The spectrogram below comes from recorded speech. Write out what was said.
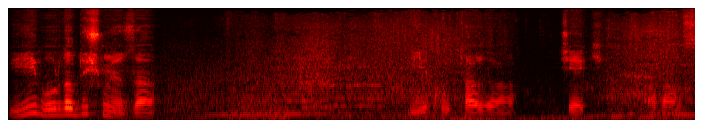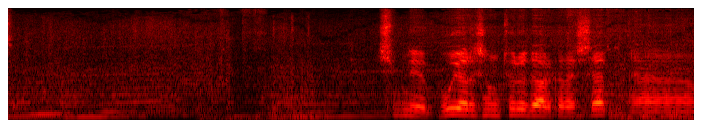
İyi burada düşmüyoruz ha. İyi kurtardı ha. Jack adamsın. Şimdi bu yarışın türü de arkadaşlar eee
